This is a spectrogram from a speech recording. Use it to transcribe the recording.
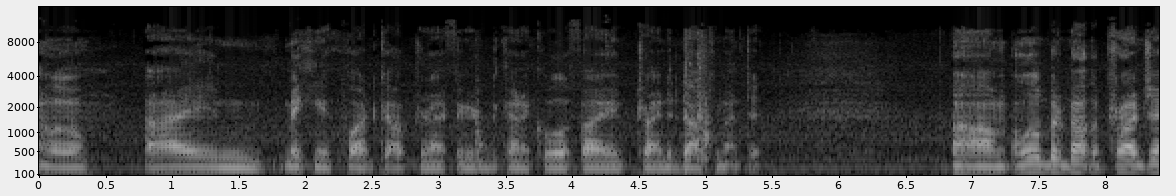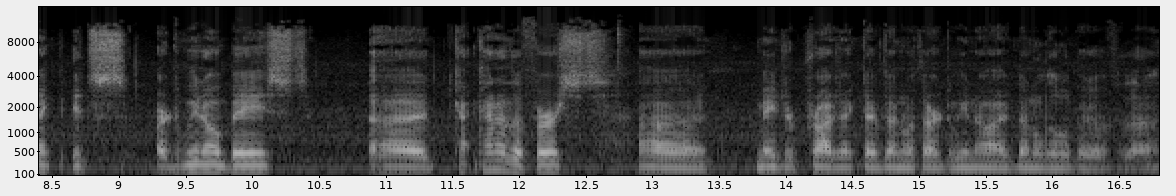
Hello. I'm making a quadcopter and I figured it'd be kind of cool if I tried to document it. Um, a little bit about the project. It's Arduino based. Uh, kind of the first uh, major project I've done with Arduino. I've done a little bit of the,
